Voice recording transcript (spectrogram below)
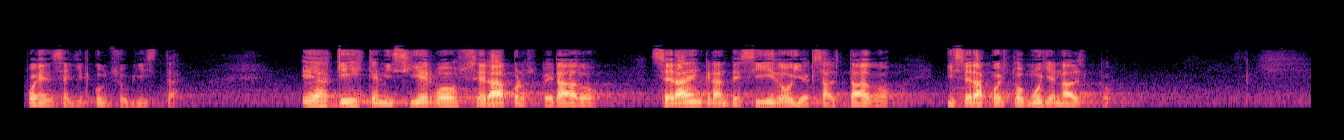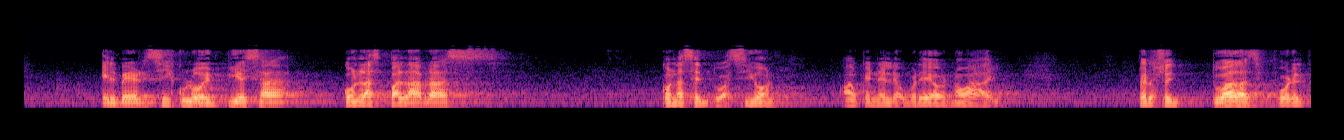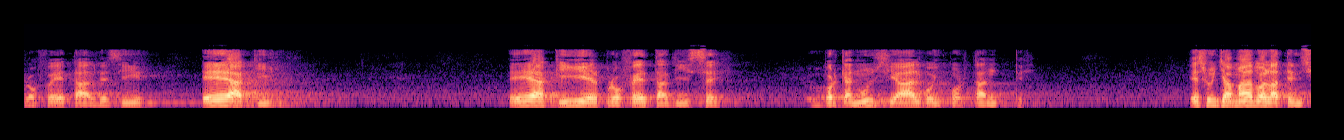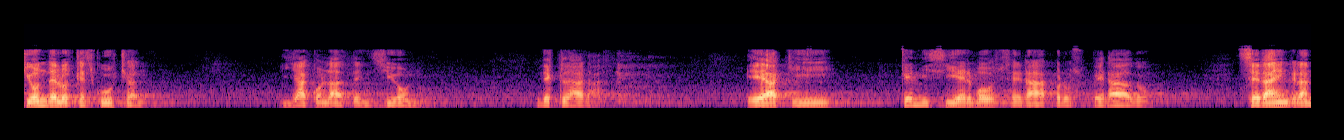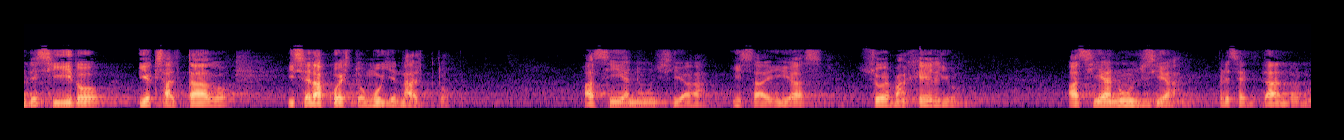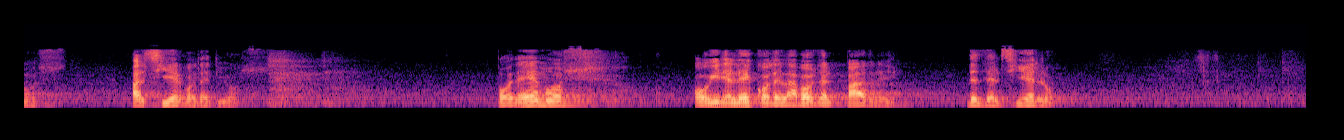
pueden seguir con su vista. He aquí que mi siervo será prosperado, será engrandecido y exaltado, y será puesto muy en alto. El versículo empieza con las palabras con acentuación, aunque en el hebreo no hay, pero acentuadas por el profeta al decir, he aquí, he aquí el profeta dice, porque anuncia algo importante. Es un llamado a la atención de los que escuchan. Y ya con la atención declara, he aquí que mi siervo será prosperado, será engrandecido y exaltado, y será puesto muy en alto. Así anuncia Isaías su evangelio. Así anuncia presentándonos al siervo de Dios podemos oír el eco de la voz del Padre desde el cielo.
